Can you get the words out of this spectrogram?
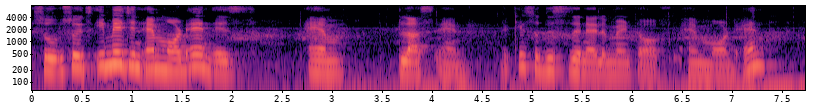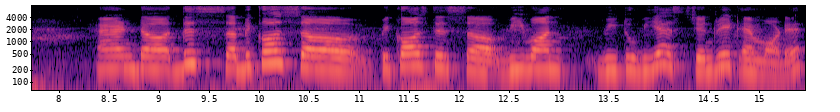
so so its image in m mod n is m plus n. Okay so this is an element of m mod n. And uh, this uh, because uh, because this uh, v1 v2 vs generate m mod n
